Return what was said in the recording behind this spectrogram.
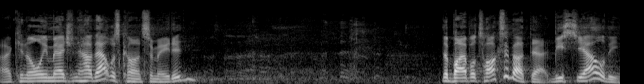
I can only imagine how that was consummated. The Bible talks about that bestiality.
